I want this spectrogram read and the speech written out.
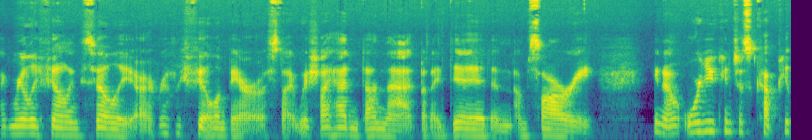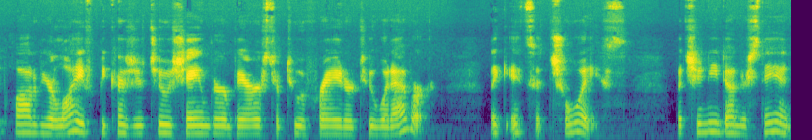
I'm really feeling silly. I really feel embarrassed. I wish I hadn't done that, but I did, and I'm sorry. You know, or you can just cut people out of your life because you're too ashamed or embarrassed or too afraid or too whatever. Like, it's a choice. But you need to understand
